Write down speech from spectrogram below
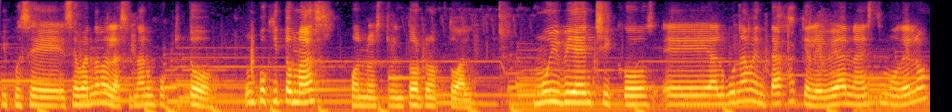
y pues se, se van a relacionar un poquito, un poquito más con nuestro entorno actual. Muy bien chicos, eh, ¿alguna ventaja que le vean a este modelo?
